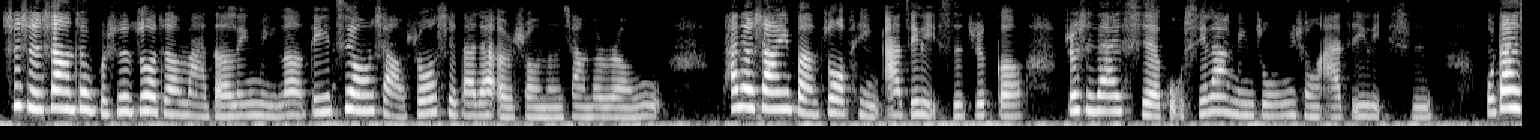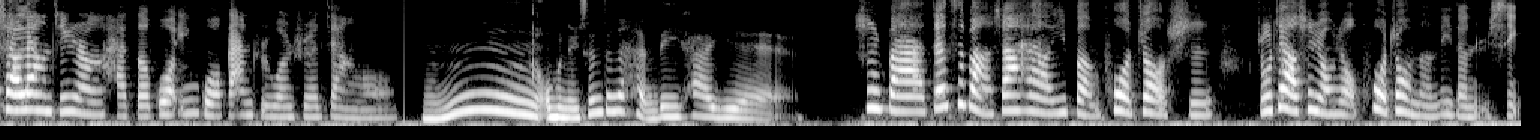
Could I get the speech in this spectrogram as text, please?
事实上，这不是作者马德琳·米勒第一次用小说写大家耳熟能详的人物。他的上一本作品《阿基里斯之歌》就是在写古希腊民族英雄阿基里斯，不但销量惊人，还得过英国柑橘文学奖哦。嗯，我们女生真的很厉害耶，是吧？这次榜上还有一本《破咒师》，主角是拥有破咒能力的女性。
